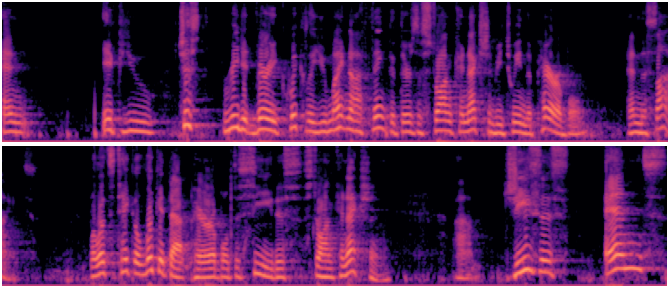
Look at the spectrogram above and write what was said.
And if you just read it very quickly, you might not think that there's a strong connection between the parable and the signs. But let's take a look at that parable to see this strong connection. Um, Jesus ends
